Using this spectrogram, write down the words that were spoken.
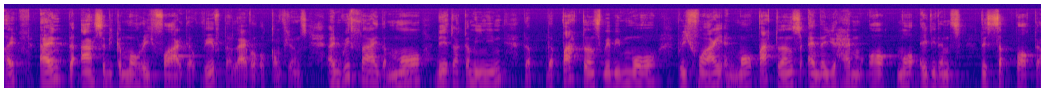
right? And the answer become more refined with the level of confidence. And with that, the more data coming in, the, the patterns will be more refined and more patterns, and then you have more, more evidence to support the,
